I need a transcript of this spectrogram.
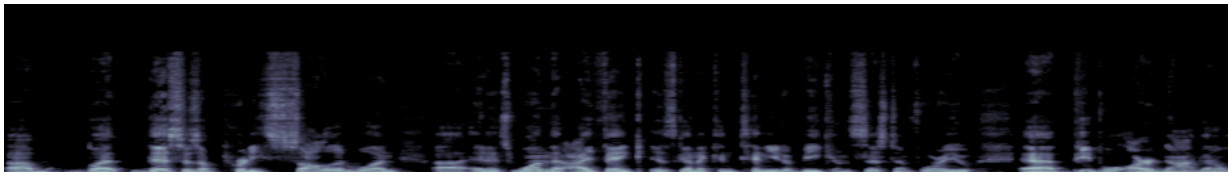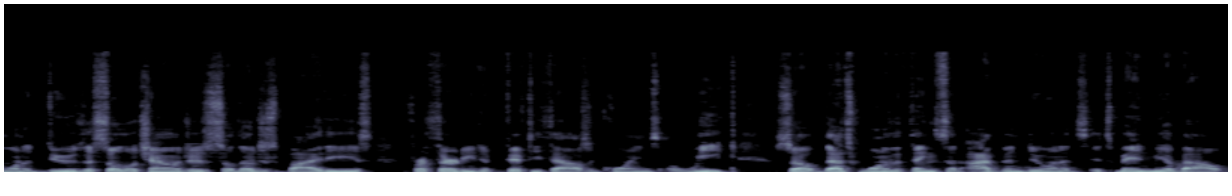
Um, but this is a pretty solid one. Uh, and it's one that I think is going to continue to be consistent for you. Uh, people are not going to want to do the solo challenges. So they'll just buy these for 30 to 50,000 coins a week. So that's one of the things that I've been doing. It's, it's made me about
